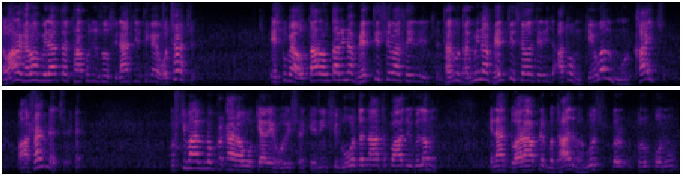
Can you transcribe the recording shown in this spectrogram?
તમારા ઘરમાં બિરાજતા ઠાકોરજી શું શ્રીનાથજીથી કઈ ઓછા છે? એ શું કઈ અવતાર અવતારીના ભેદથી સેવા થઈ રહી છે? ધર્મ ધર્મીના ભેદથી સેવા થઈ રહી છે? આ તો કેવલ મૂર્ખાઈ છે. પાષંડ છે. પુષ્ટિમાર્ગનો પ્રકાર આવો ક્યારે હોઈ શકે નહીં. શ્રી ગોવર્ધનનાથ પાદ યુગલમ એના દ્વારા આપણે બધા જ ભગવત સ્વરૂપોનું,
